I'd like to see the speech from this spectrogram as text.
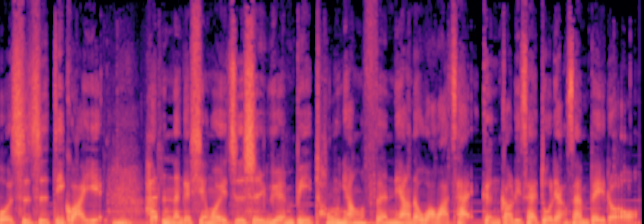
或者是吃地瓜叶，它的那个纤维质是远比同样分量的娃娃菜跟高丽菜多两三倍的哦。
